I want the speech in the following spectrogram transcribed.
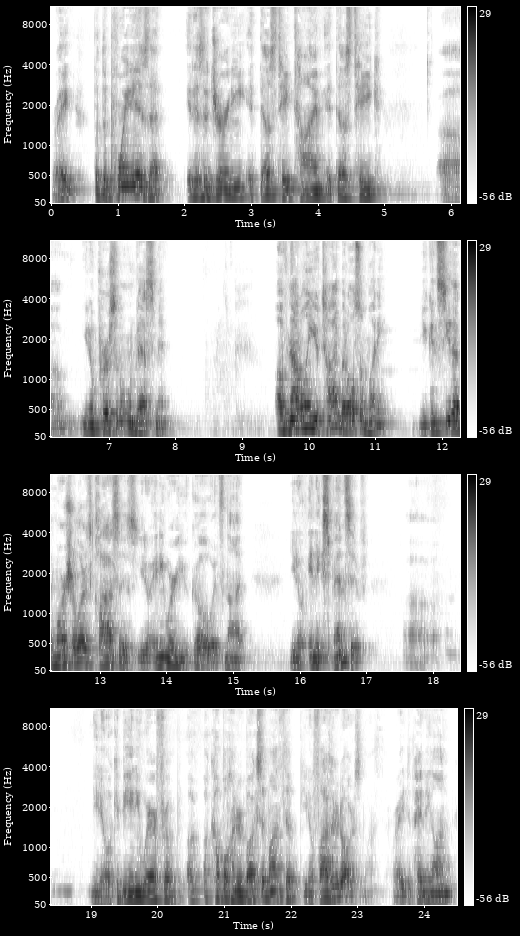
right? But the point is that it is a journey. It does take time. It does take, um, you know, personal investment of not only your time but also money. You can see that martial arts classes, you know, anywhere you go, it's not, you know, inexpensive. You know, it could be anywhere from a, a, couple hundred bucks a month to you know five hundred dollars a month, right? Depending on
